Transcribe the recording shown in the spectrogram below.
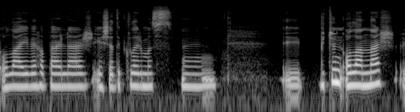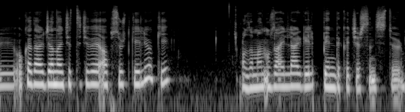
olay ve haberler, yaşadıklarımız, ıı, ıı, bütün olanlar ıı, o kadar can acıtıcı ve absürt geliyor ki o zaman uzaylılar gelip beni de kaçırsın istiyorum.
